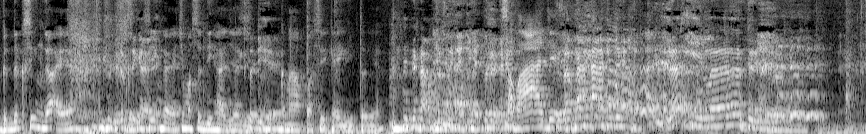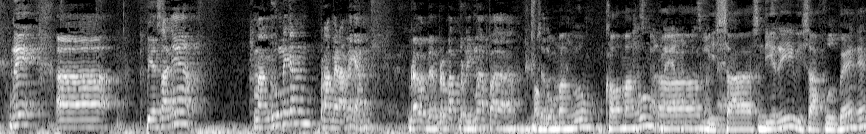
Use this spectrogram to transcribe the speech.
gedek sih enggak ya. Gedek sih enggak sih ya? enggak ya, cuma sedih aja gitu. Sedih ya? Kenapa sih kayak gitu ya? kenapa sih kayak gitu ya? Sama aja. Sama aja. ya ilah nih uh, biasanya manggung nih kan rame-rame kan berapa berempat berlima apa Manggung-manggung, kalau manggung Konten. bisa sendiri, bisa full band ya,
